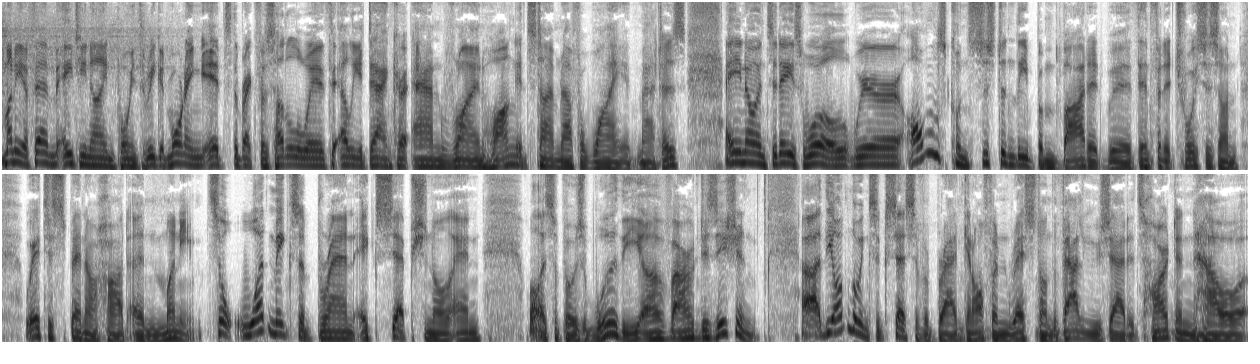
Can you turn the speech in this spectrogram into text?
Money FM 89.3. Good morning. It's the Breakfast Huddle with Elliot Danker and Ryan Huang. It's time now for Why It Matters. And you know, in today's world, we're almost consistently bombarded with infinite choices on where to spend our hard earned money. So, what makes a brand exceptional and, well, I suppose worthy of our decision? Uh, the ongoing success of a brand can often rest on the values at its heart and how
